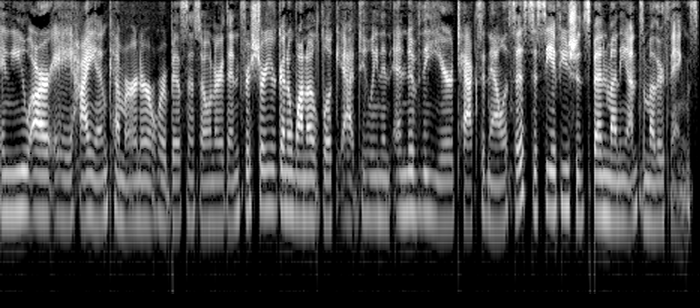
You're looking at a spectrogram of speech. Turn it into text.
and you are a high income earner or a business owner, then for sure you're going to want to look at doing an end of the year tax analysis to see if you should spend money on some other things,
